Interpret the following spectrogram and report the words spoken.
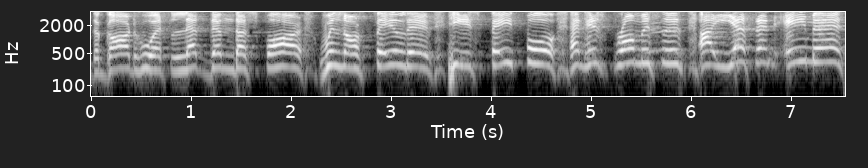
The God who has led them thus far will not fail them. He is faithful and his promises are yes and amen.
